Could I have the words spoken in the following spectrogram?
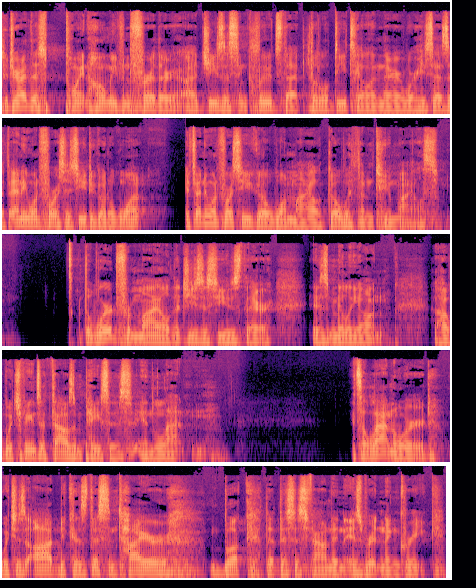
To drive this point home even further, uh, Jesus includes that little detail in there where he says, "If anyone forces you to go to one, if anyone forces you to go one mile, go with them two miles." The word for mile that Jesus used there is million, uh, which means a thousand paces in Latin. It's a Latin word, which is odd because this entire book that this is found in is written in Greek.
